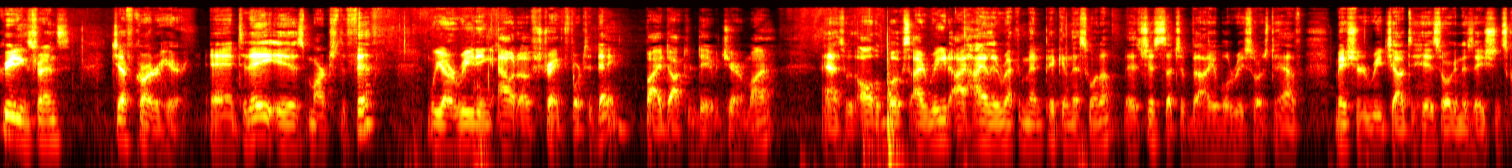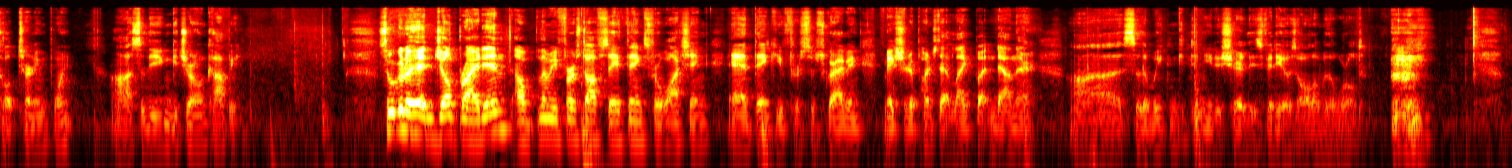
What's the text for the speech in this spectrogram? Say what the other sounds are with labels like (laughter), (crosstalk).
Greetings, friends. Jeff Carter here, and today is March the 5th. We are reading out of Strength for Today by Dr. David Jeremiah. As with all the books I read, I highly recommend picking this one up. It's just such a valuable resource to have. Make sure to reach out to his organization. It's called Turning Point, uh, so that you can get your own copy. So we're going to go ahead and jump right in. I'll, let me first off say thanks for watching and thank you for subscribing. Make sure to punch that like button down there uh, so that we can continue to share these videos all over the world. (clears throat)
